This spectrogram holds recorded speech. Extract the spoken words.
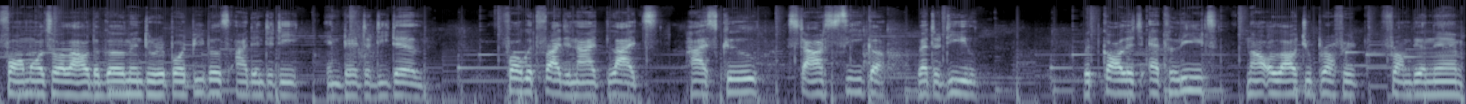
form also allowed the government to report people's identity in greater detail. For Good Friday Night Lights, high school stars seek a better deal. With college athletes now allowed to profit from their name,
